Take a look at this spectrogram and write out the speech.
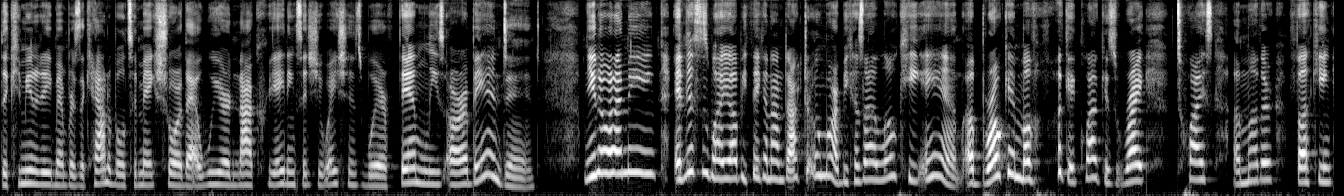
the community members accountable to make sure that we are not creating situations where families are abandoned. You know what I mean? And this is why y'all be thinking I'm Dr. Umar because I low key am. A broken motherfucking clock is right twice a motherfucking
